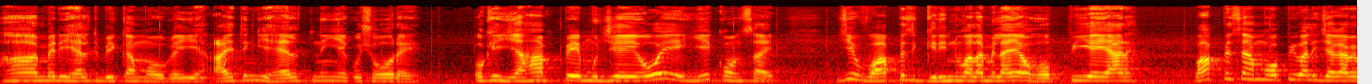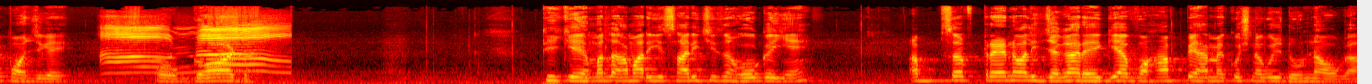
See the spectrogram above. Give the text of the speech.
हाँ मेरी हेल्थ भी कम हो गई है। आई थिंक ये हेल्थ नहीं है कुछ और है। ओके यहाँ पे मुझे ओए ये कौन सा है? ये वापस ग्रीन वाला मिला या हॉपी है यार? वापस से हम हॉपी वाली जगह पे पहुँच गए। ओ गॉड ठीक है मतलब हमारी ये सारी चीज़ें हो गई हैं। अब सिर्फ़ ट्रेन वाली जगह रह गया, वहाँ पे हमें कुछ ना कुछ ढूंढना होगा।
